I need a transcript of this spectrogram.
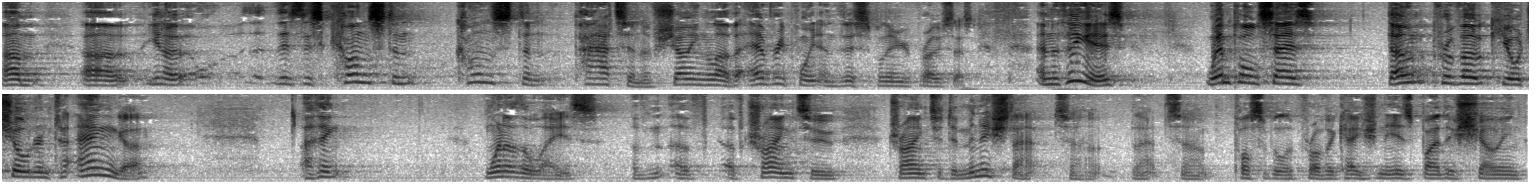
Um, uh, you know, there's this constant, constant pattern of showing love at every point in the disciplinary process. And the thing is, when Paul says, don't provoke your children to anger, I think one of the ways of, of, of trying to trying to diminish that, uh, that uh, possible provocation is by the showing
